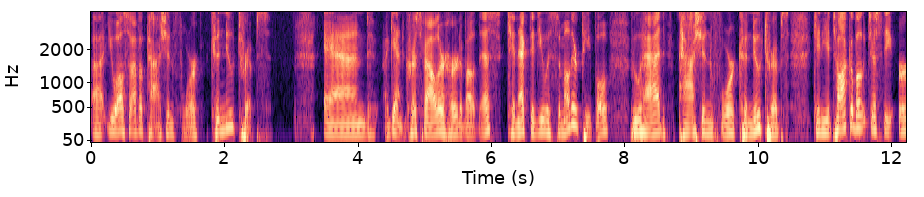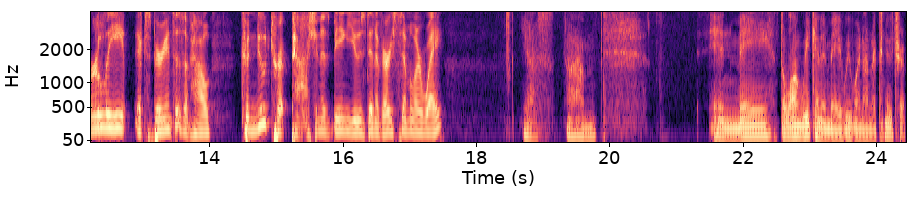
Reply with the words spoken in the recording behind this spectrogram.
Uh, you also have a passion for canoe trips. And again, Chris Fowler heard about this, connected you with some other people who had passion for canoe trips. Can you talk about just the early experiences of how canoe trip passion is being used in a very similar way? Yes. Um, in May, the long weekend in May, we went on a canoe trip.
